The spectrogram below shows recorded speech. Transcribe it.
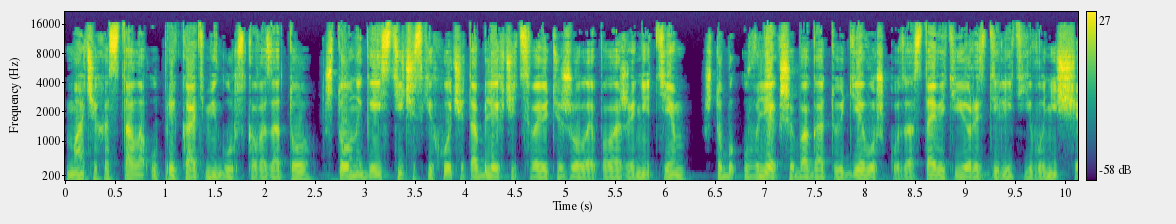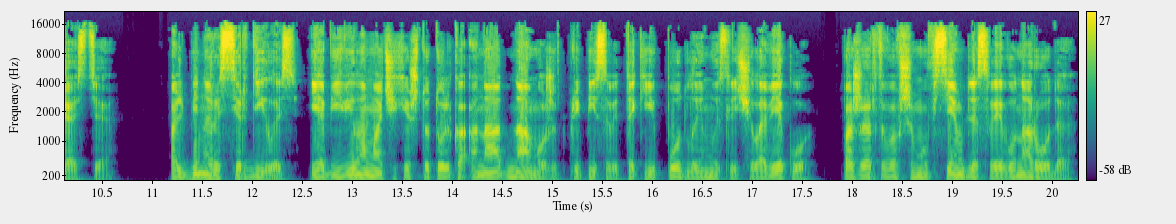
Мачеха стала упрекать Мигурского за то, что он эгоистически хочет облегчить свое тяжелое положение тем, чтобы, увлекши богатую девушку, заставить ее разделить его несчастье. Альбина рассердилась и объявила мачехе, что только она одна может приписывать такие подлые мысли человеку, пожертвовавшему всем для своего народа,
